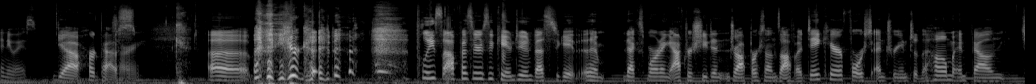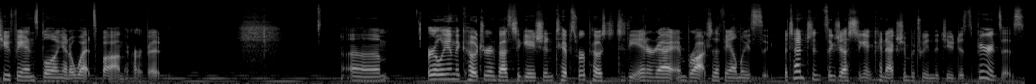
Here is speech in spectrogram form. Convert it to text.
Anyways, Yeah, hard pass. sorry. Uh, you're good. Police officers who came to investigate the next morning after she didn't drop her sons off at daycare forced entry into the home and found two fans blowing at a wet spot on the carpet. Um, early in the Koecher investigation, tips were posted to the internet and brought to the family's attention, suggesting a connection between the two disappearances.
